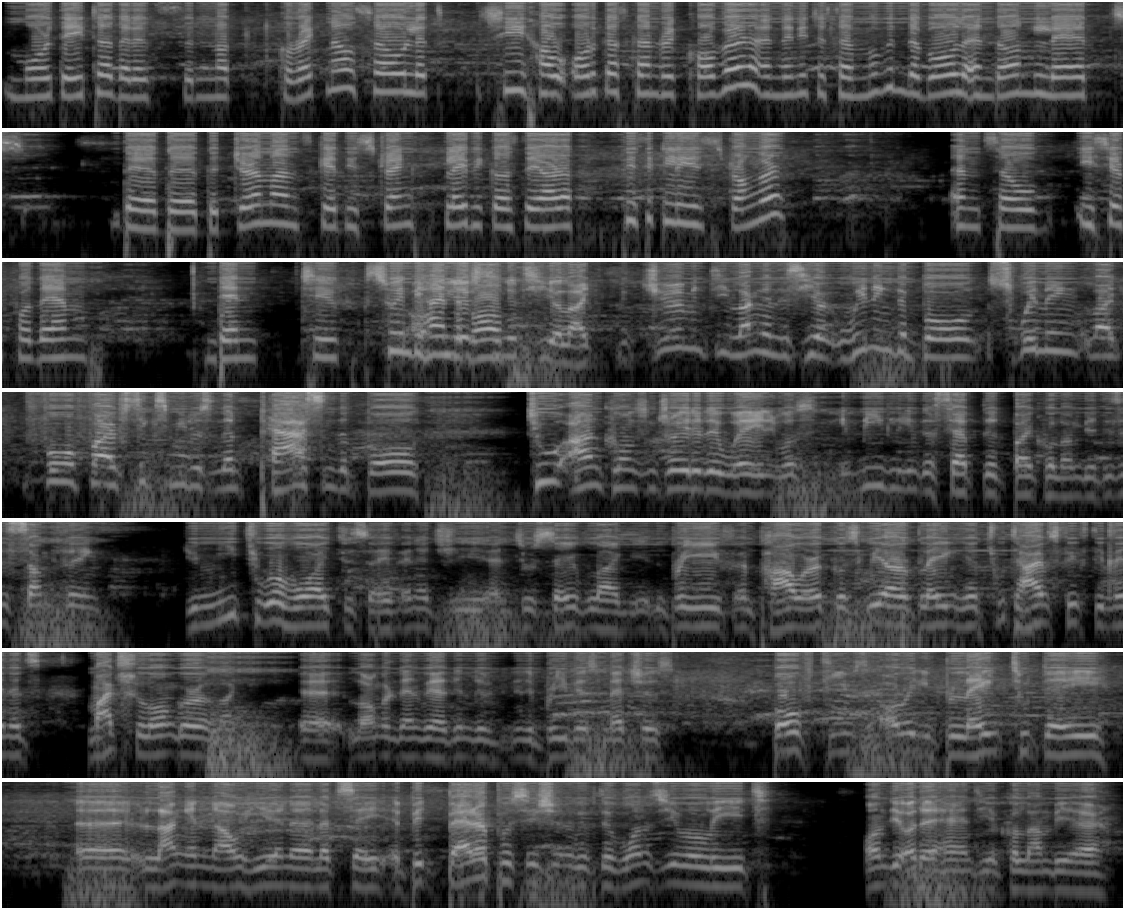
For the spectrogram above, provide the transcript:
more data that is not correct now. So let's see how Orcas can recover, and they need to start moving the ball and don't let the the, the Germans get the strength play because they are physically stronger, and so easier for them than to swim behind oh, the ball. seen it here, like the German team, Langen is here winning the ball, swimming like four, five, six meters and then passing the ball too unconcentrated away. It was immediately intercepted by Colombia. This is something you need to avoid to save energy and to save like breath and power because we are playing here two times 50 minutes, much longer, like uh, longer than we had in the, in the previous matches. Both teams already played today. Uh, Langen now here in a, let's say, a bit better position with the 1-0 lead. On the other hand, here Colombia,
